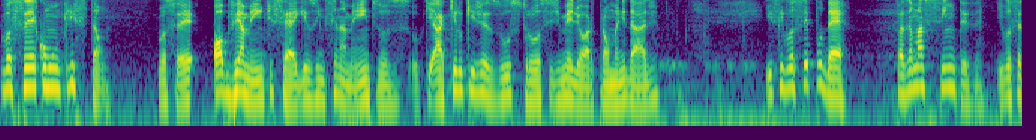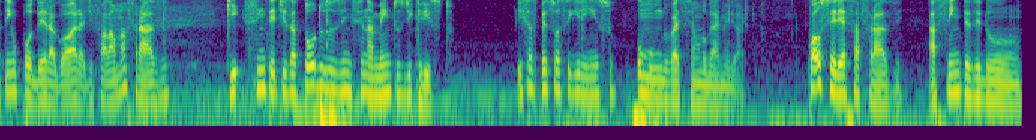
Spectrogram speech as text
Você, como um cristão, você obviamente segue os ensinamentos, os- o que, aquilo que Jesus trouxe de melhor para a humanidade. E se você puder fazer uma síntese, e você tem o poder agora de falar uma frase que sintetiza todos os ensinamentos de Cristo. E se as pessoas seguirem isso, o mundo vai ser um lugar melhor. Qual seria essa frase? A síntese do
